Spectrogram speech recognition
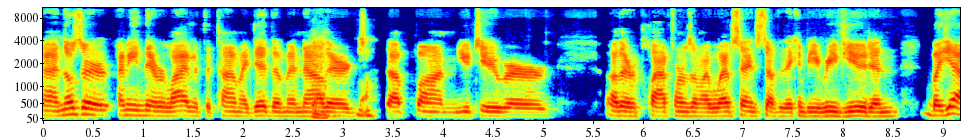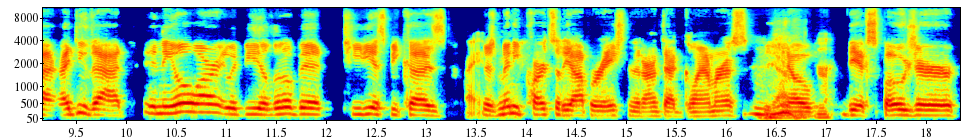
okay. and those are. I mean, they were live at the time I did them, and now yeah. they're yeah. up on YouTube or other platforms on my website and stuff that they can be reviewed. And but yeah, I do that. In the OR, it would be a little bit tedious because right. there's many parts of the operation that aren't that glamorous. Mm-hmm. Yeah, you know, sure. the exposure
